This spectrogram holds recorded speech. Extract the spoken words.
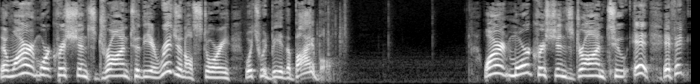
Then why aren't more Christians drawn to the original story, which would be the Bible? Why aren't more Christians drawn to it? If it,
